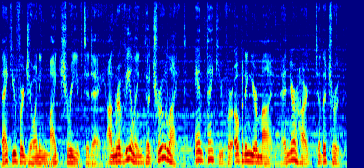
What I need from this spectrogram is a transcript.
Thank you for joining Mike Shreve today on Revealing the True Light, and thank you for opening your mind and your heart to the truth.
